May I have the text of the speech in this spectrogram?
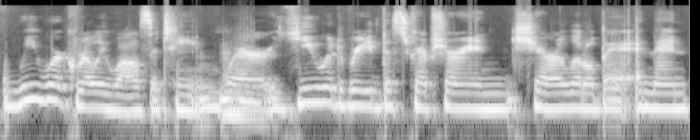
we work really well as a team where you would read the scripture and share a little bit and then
